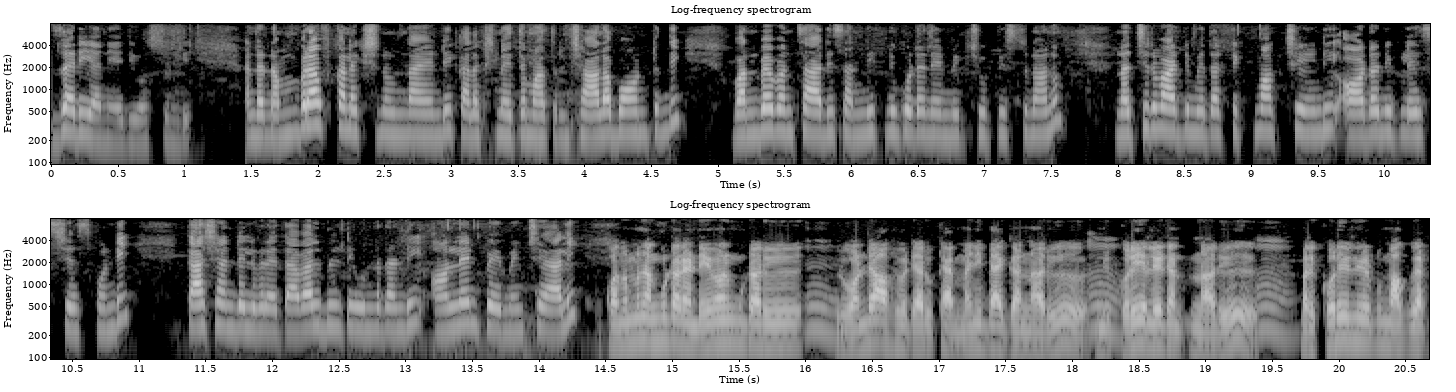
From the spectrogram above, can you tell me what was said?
జరీ అనేది వస్తుంది. అండ్ నంబర్ ఆఫ్ కలెక్షన్ ఉన్నాయండి. కలెక్షన్ అయితే మాత్రం చాలా బాగుంటుంది. వన్ బై వన్ శారీస్ అన్నిటిని కూడా నేను మీకు చూపిస్తున్నాను. నచ్చిన వాటి మీద టిక్ మార్క్ చేయండి. ఆర్డర్ని ప్లేస్ చేసుకోండి. క్యాష్ ఆన్ డెలివరీ అయితే అవైలబిలిటీ ఉండదండి. ఆన్లైన్ పేమెంట్ చేయాలి. కొంతమంది అనుకుంటారండి ఏమనుకుంటారు. మీరు వన్ డే ఆఫర్ పెట్టారు మనీ బ్యాగ్ అన్నారు మీరు. కొరియర్ లేట్ అంటున్నారు. మరి కొరియర్ లేట్ మాకు ఎట్ట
